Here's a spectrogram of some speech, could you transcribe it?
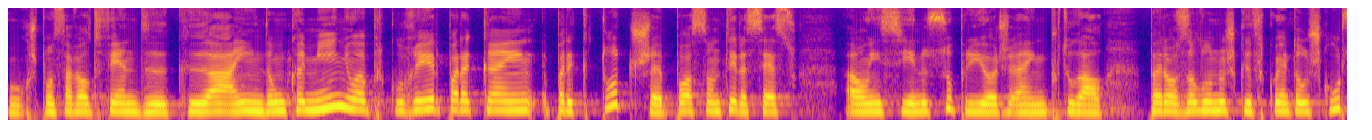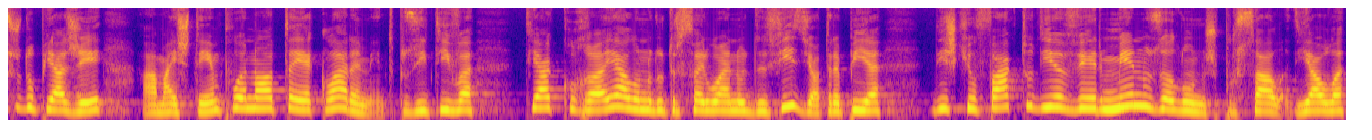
O responsável defende que há ainda um caminho a percorrer para, quem, para que todos possam ter acesso ao ensino superior em Portugal. Para os alunos que frequentam os cursos do Piaget há mais tempo, a nota é claramente positiva. Tiago Correia, aluno do terceiro ano de fisioterapia, diz que o facto de haver menos alunos por sala de aula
